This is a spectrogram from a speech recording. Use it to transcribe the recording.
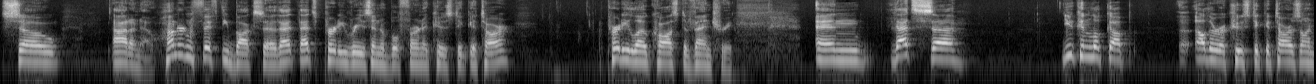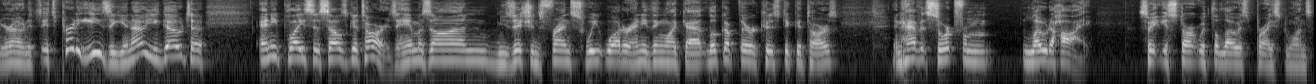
So, I don't know. 150 bucks though. That that's pretty reasonable for an acoustic guitar. Pretty low cost of entry. And that's uh, you can look up uh, other acoustic guitars on your own. It's it's pretty easy, you know. You go to any place that sells guitars, Amazon, Musician's Friend, Sweetwater, anything like that. Look up their acoustic guitars and have it sort from low to high. So you start with the lowest priced ones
